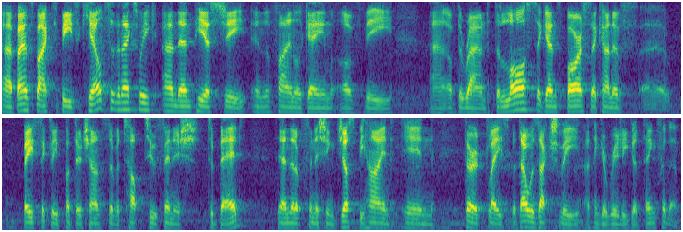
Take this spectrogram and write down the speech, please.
uh, bounced back to beat Kielce the next week, and then PSG in the final game of the uh, of the round. The loss against Barca kind of uh, basically put their chances of a top two finish to bed. They ended up finishing just behind in third place, but that was actually, I think, a really good thing for them.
